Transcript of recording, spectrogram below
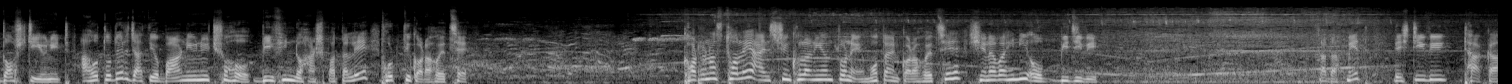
দশটি ইউনিট। আহতদের জাতীয় বার্ন ইউনিট সহ বিভিন্ন হাসপাতালে ভর্তি করা হয়েছে। ঘটনাস্থলে আইনশৃঙ্খলা নিয়ন্ত্রণে মোতায়েন করা হয়েছে সেনাবাহিনী ও বিজিবি। সাদ আহমেদ, দেশ টিভি, ঢাকা।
